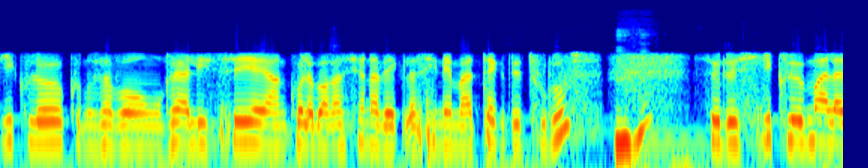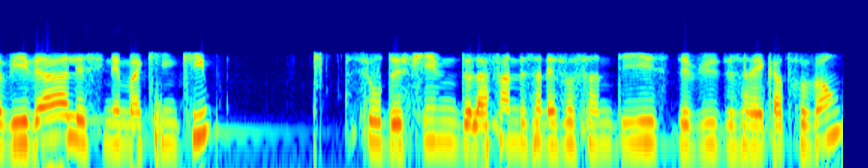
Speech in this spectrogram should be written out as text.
cycle que nous avons réalisé en collaboration avec la Cinémathèque de Toulouse. Mhm. C'est le cycle Malavida, le cinéma kinky, sur des films de la fin des années 70, début des années 80,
